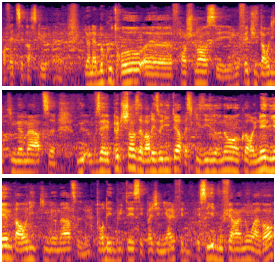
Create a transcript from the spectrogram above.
en fait, c'est parce que euh, il y en a beaucoup trop. Euh, franchement, c'est vous faites une parodie de Kingdom Hearts, vous, avez peu de chance d'avoir des auditeurs parce qu'ils disent oh non, encore une énième parodie de Kingdom Hearts. Donc pour débuter, c'est pas génial. Essayez de vous faire un nom avant.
